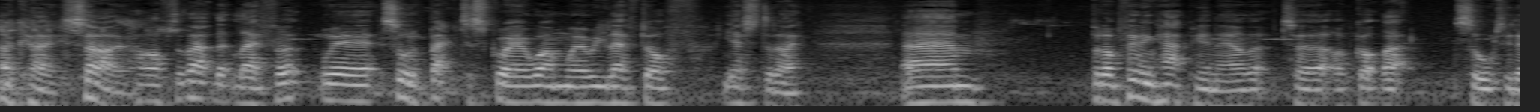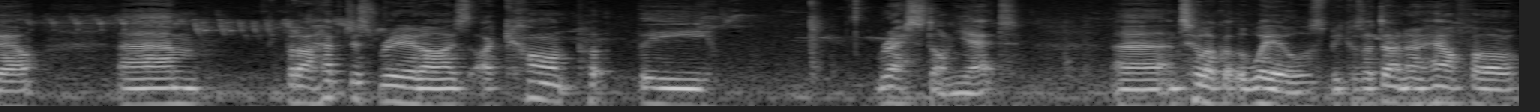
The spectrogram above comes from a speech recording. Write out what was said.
Okay, so after that little effort, we're sort of back to square one where we left off yesterday. Um, but I'm feeling happier now that uh, I've got that sorted out. Um, but I have just realised I can't put the rest on yet uh, until I've got the wheels because I don't know how far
